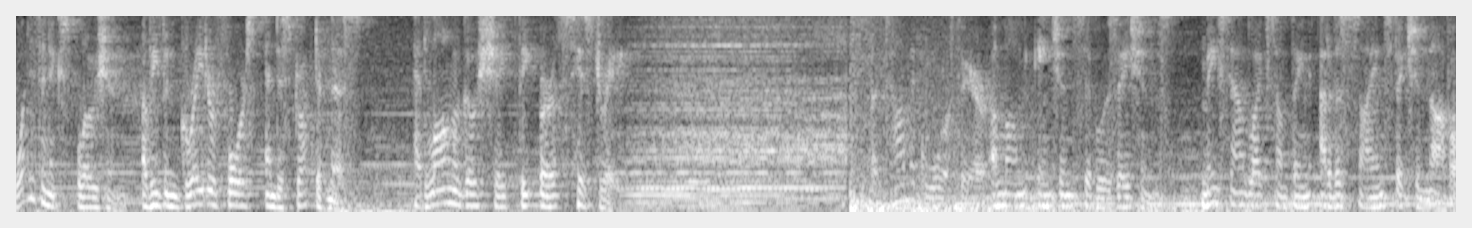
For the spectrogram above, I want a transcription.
What if an explosion of even greater force and destructiveness had long ago shaped the Earth's history? Warfare among ancient civilizations may sound like something out of a science fiction novel,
